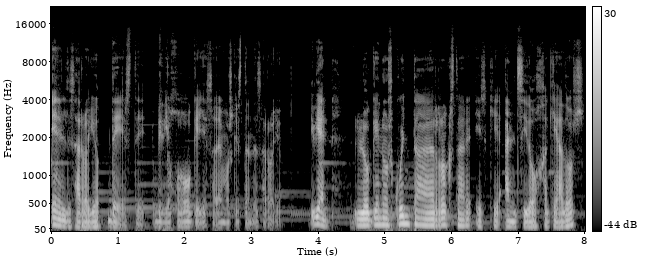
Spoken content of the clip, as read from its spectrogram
en el desarrollo de este videojuego que ya sabemos que está en desarrollo. Y bien, lo que nos cuenta Rockstar es que han sido hackeados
